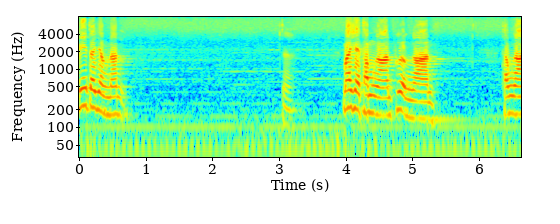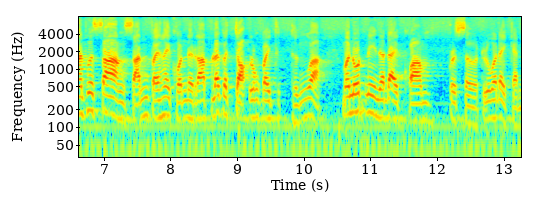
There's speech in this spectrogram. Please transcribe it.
มีแต่อย่างนั้นไม่ใช่ทำงานเพื่องานทำงานเพื่อสร้างสรรค์ไปให้คนได้รับ แล้วก็เจาะลงไปถึงว่ามนุษย์นี่จะได้ความประเสริฐหรือว่าได้แก่น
